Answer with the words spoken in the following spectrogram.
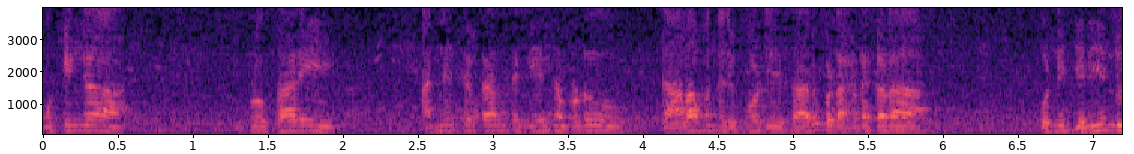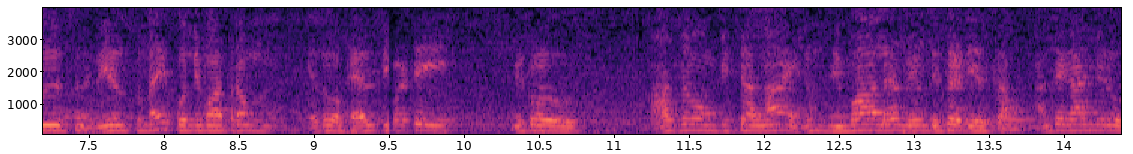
ముఖ్యంగా ఇప్పుడు ఒకసారి అన్ని చట్టాలు చెక్ చేసినప్పుడు చాలా మంది రిపోర్ట్ చేశారు బట్ అక్కడక్కడ కొన్ని జెన్యున్ రీజన్స్ ఉన్నాయి. కొన్ని మాత్రం ఏదో హెల్త్ బట్టి మీకు హాస్పిటల్ పంపించాలన్నా ఎగ్జామ్స్ ఇవ్వాలా మేము డిసైడ్ చేస్తాం అంతేగాని మీరు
